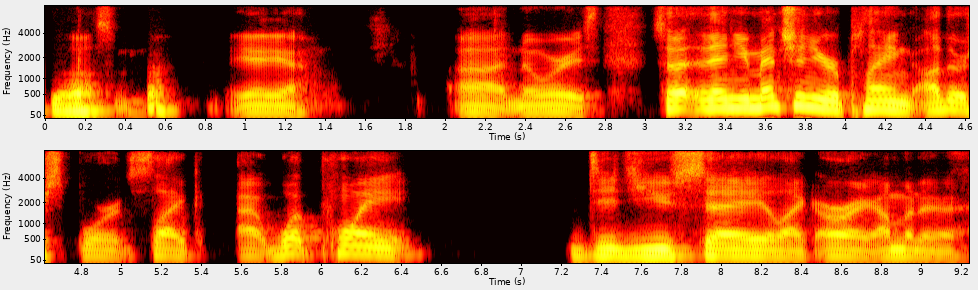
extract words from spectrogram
cool. awesome. yeah, yeah. Uh, no worries. So then you mentioned you were playing other sports. Like, at what point did you say like, all right, I'm gonna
